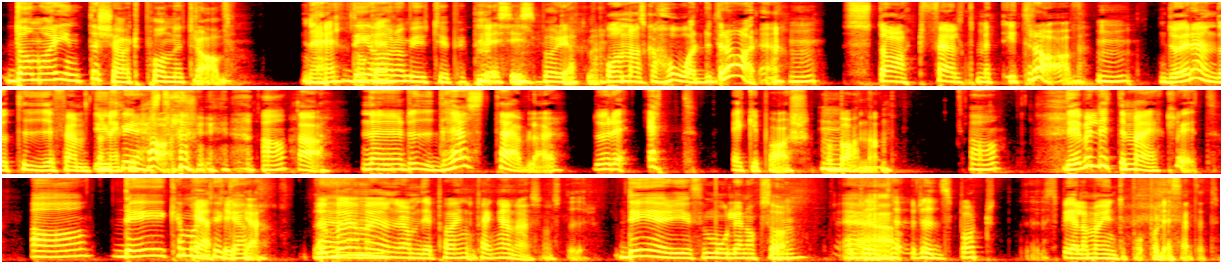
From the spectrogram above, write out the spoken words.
De har inte kört ponnytrav. Nej, Det okej. har de ju typ precis börjat med. Och om man ska hårddra det, Mm. startfält med, i trav, Mm. då är det ändå 10-15 Det är ju fler ekipage. ja. Ja. När en ridhäst tävlar, då är det ett ekipage på Mm. banan. Ja. Det är väl lite märkligt, ja, det kan man kan tycka. tycka. Då börjar man ju Eh. undra om det är pengarna som styr. Det är det ju förmodligen också. Mm. Eh, Rid, ridsport spelar man ju inte på på det sättet.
